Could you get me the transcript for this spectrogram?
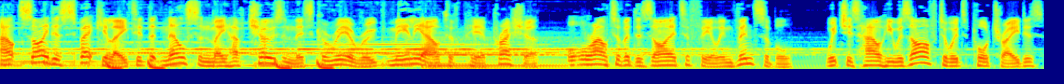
Outsiders speculated that Nelson may have chosen this career route merely out of peer pressure, or out of a desire to feel invincible, which is how he was afterwards portrayed as,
